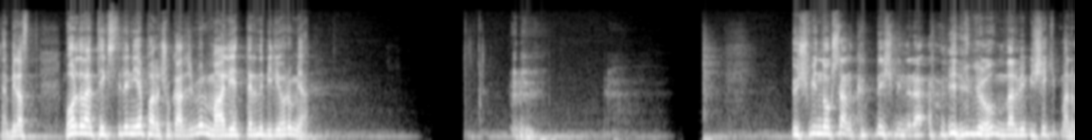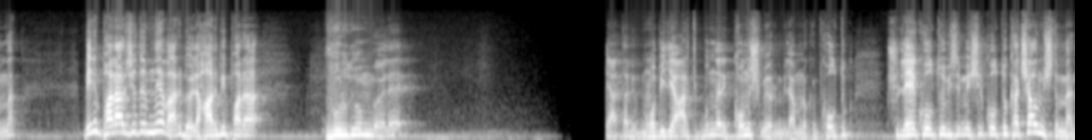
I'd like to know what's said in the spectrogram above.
Yani biraz bu arada ben tekstile niye para çok harcamıyorum? Maliyetlerini biliyorum ya. ...3090, 45 bin lira. Bilmiyorum oğlum bunlar benim iş ekipmanım lan. Benim para harcadığım ne var? Böyle harbi para vurduğum böyle... Ya tabii mobilya artık bunları konuşmuyorum bile amına koyayım. Koltuk, şu L koltuğu bizim meşhur koltuğu kaça almıştım ben?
